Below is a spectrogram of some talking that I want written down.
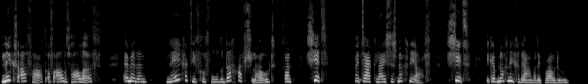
niks af had, of alles half. En met een negatief gevoel de dag afsloot van shit, mijn takenlijst is nog niet af. Shit, ik heb nog niet gedaan wat ik wou doen.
